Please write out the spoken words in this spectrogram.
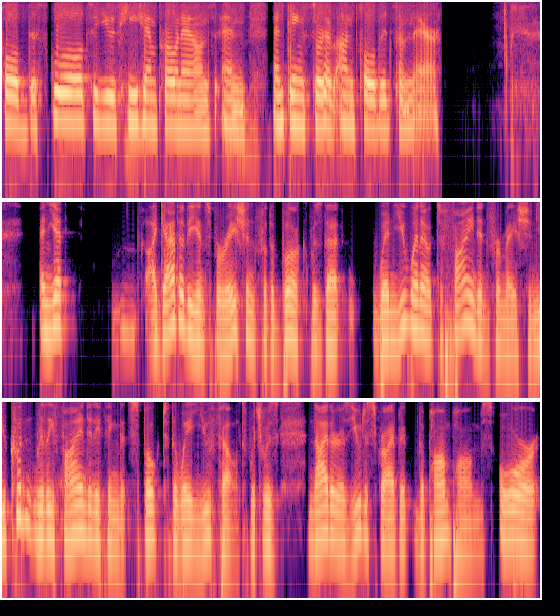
told the school to use he him pronouns, and and things sort of unfolded from there. And yet, I gather the inspiration for the book was that when you went out to find information, you couldn't really find anything that spoke to the way you felt, which was neither, as you described it, the pom poms or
